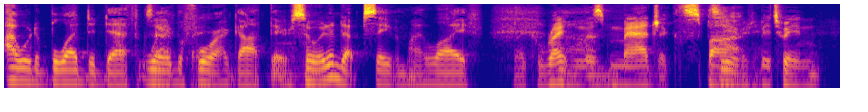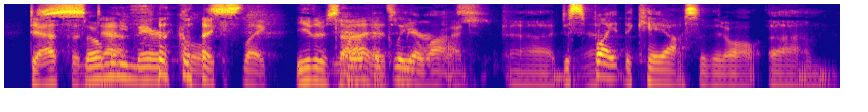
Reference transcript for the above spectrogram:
I would have bled to death exactly. way before I got there. Mm-hmm. So it ended up saving my life. Like right um, in this um, magic spot dude, between death so many miracles like, like, either side perfectly aligned uh, despite yeah. the chaos of it all um,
